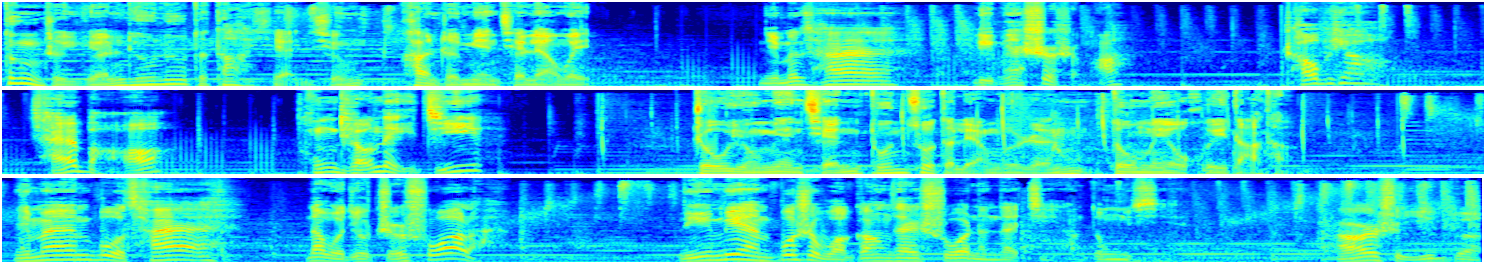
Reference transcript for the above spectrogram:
瞪着圆溜溜的大眼睛看着面前两位。你们猜里面是什么？钞票、财宝、空调内机？周勇面前端坐的两个人都没有回答他。你们不猜，那我就直说了，里面不是我刚才说的那几样东西，而是一个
